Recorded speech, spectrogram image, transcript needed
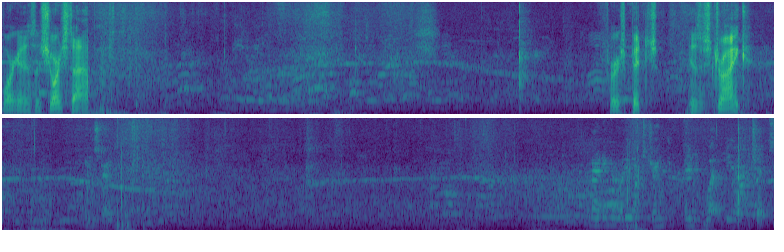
Morgan is the shortstop. First pitch is a strike. One strike. Nightingale, what do you want to drink? And what do you want for chips?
